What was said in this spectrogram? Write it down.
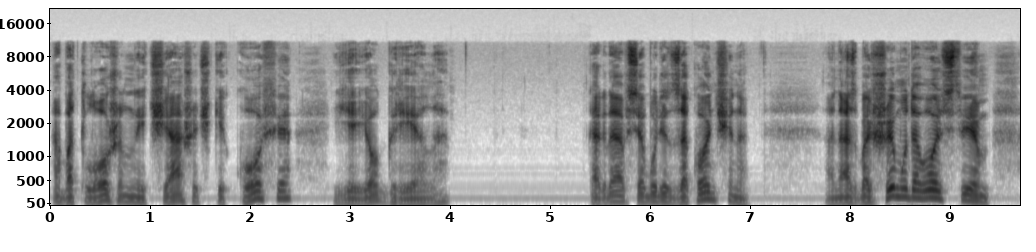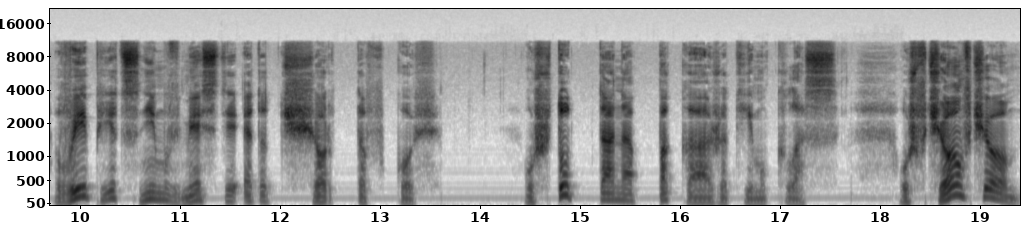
об отложенной чашечке кофе, ее грела. Когда все будет закончено, она с большим удовольствием выпьет с ним вместе этот чертов кофе. Уж тут-то она покажет ему класс. Уж в чем в чем,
